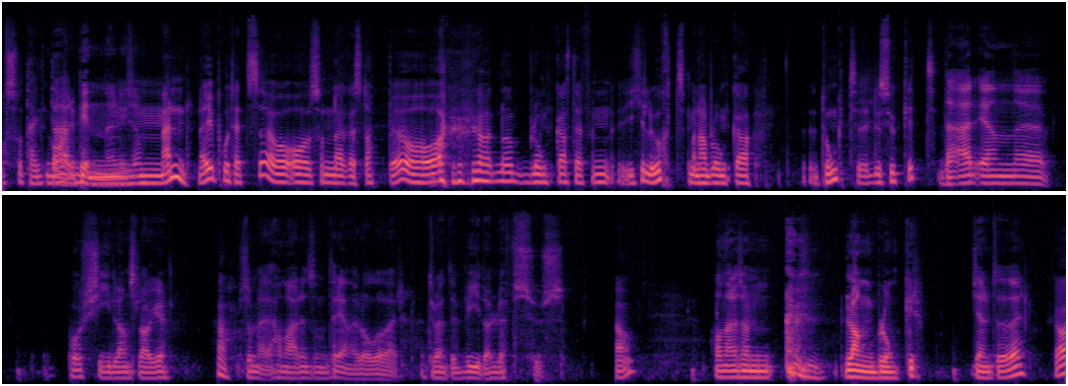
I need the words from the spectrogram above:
Og så tenkte Bare jeg pinnene, liksom? Men, nei, potetse og, og sånn der stappe, og nå blunka Steffen, ikke lurt, men han blunka tungt. Du sukket. Det er en eh, på skilandslaget Ja. som er, Han er en sånn trenerrolle der. Jeg tror han heter Vidar Løfshus. Ja. Han er en sånn langblunker. Kjenner du til det der? Ja,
